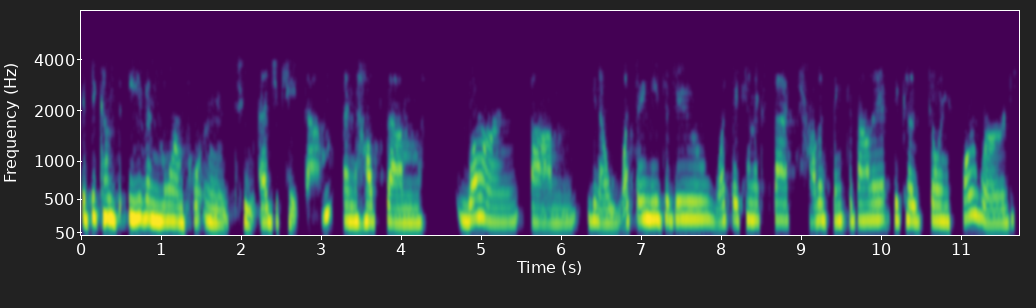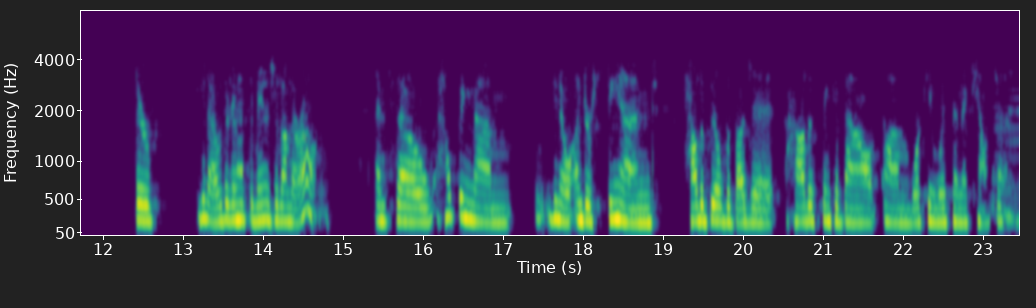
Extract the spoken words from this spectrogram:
it becomes even more important to educate them and help them learn um, you know what they need to do what they can expect how to think about it because going forward they're you know they're going to have to manage it on their own. And so helping them you know understand how to build a budget how to think about um, working with an accountant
